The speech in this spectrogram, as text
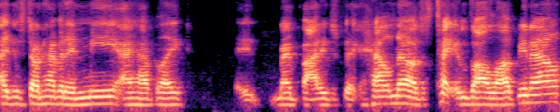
I just don't have it in me. I have like my body just like hell no, just tightens all up. You know,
